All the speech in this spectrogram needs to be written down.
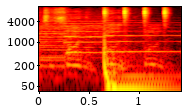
Beat. On the beat.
